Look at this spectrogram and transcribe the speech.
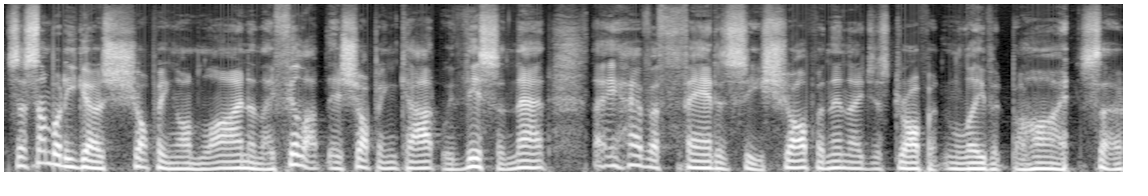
So somebody goes shopping online and they fill up their shopping cart with this and that. They have a fantasy shop and then they just drop it and leave it behind. So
